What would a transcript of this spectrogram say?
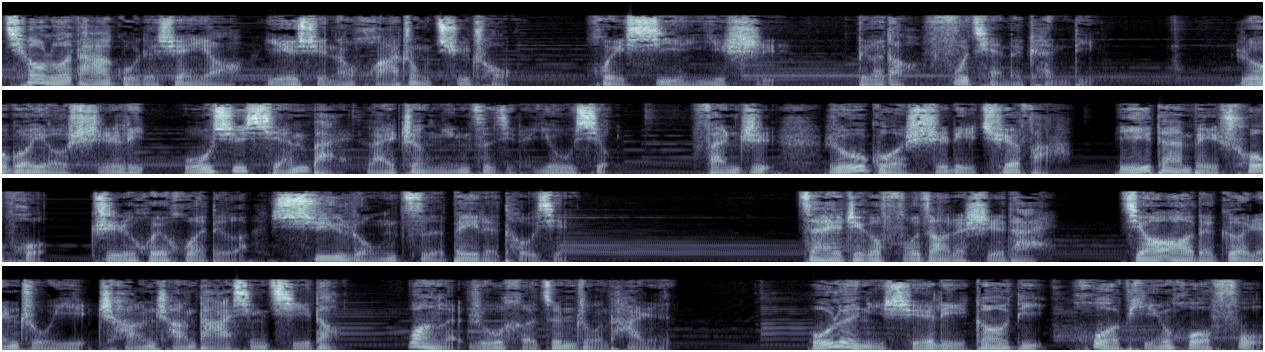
敲锣打鼓的炫耀也许能哗众取宠，会吸引一时，得到肤浅的肯定。如果有实力，无需显摆来证明自己的优秀；反之，如果实力缺乏，一旦被戳破，只会获得虚荣自卑的头衔。在这个浮躁的时代，骄傲的个人主义常常大行其道，忘了如何尊重他人。无论你学历高低，或贫或富，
